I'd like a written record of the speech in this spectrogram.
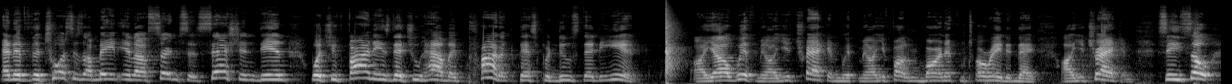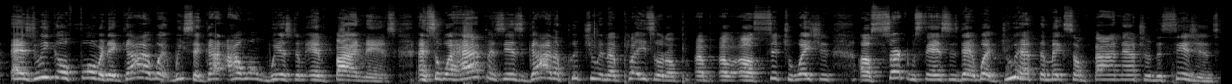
and if the choices are made in a certain succession, then what you find is that you have a product that's produced at the end. Are y'all with me? Are you tracking with me? Are you following Barnett from Torrey today? Are you tracking? See, so as we go forward, that God, what we said, God, I want wisdom in finance. And so what happens is God will put you in a place or a, a, a, a situation of circumstances that what you have to make some financial decisions.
